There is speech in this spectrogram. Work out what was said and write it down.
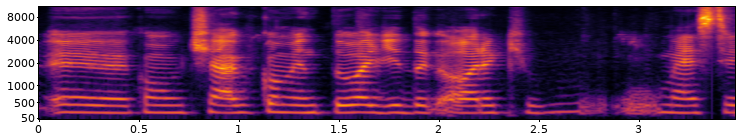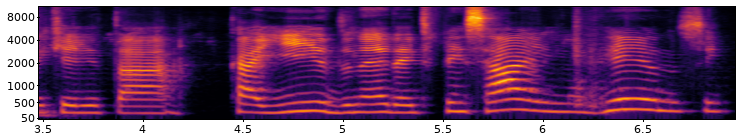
É, como o Thiago comentou ali, da hora que o, o mestre aqui, ele tá caído, né? Daí tu pensa, ah, ele morreu, não sei o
